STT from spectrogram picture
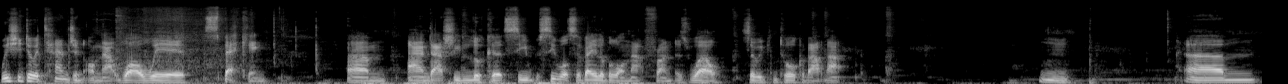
We should do a tangent on that while we're specking, um, and actually look at see see what's available on that front as well, so we can talk about that. Um,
